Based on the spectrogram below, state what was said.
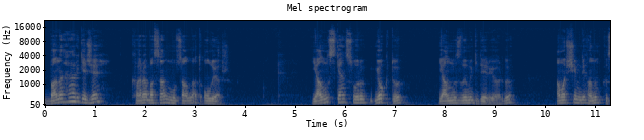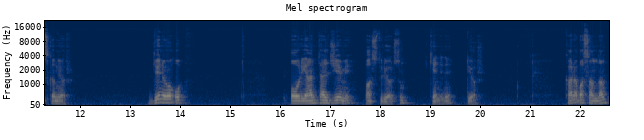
bana her gece karabasan musallat oluyor. Yalnızken soru yoktu. Yalnızlığımı gideriyordu. Ama şimdi hanım kıskanıyor. Gene o, o oryantalciye mi bastırıyorsun kendini diyor. Karabasandan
